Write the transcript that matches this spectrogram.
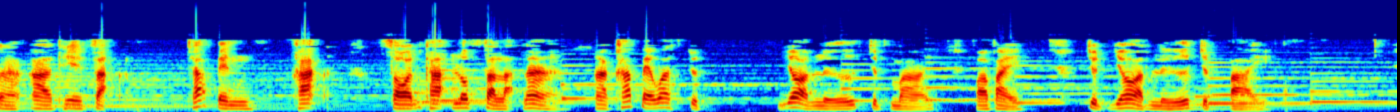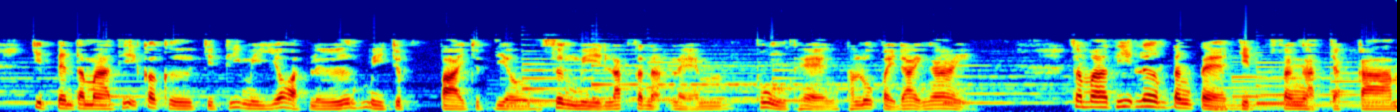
อาอาเทสะชะเป็นคะซ้อนคะลบสระหน้าอาคะแปลว่าจุดยอดหรือจุดหมายขอไป จุดยอดหรือจุดปลาย จิตเป็นสมาธิก็คือจิตที่มียอดหรือมีจุดปลายจุดเดียว ซึ่งมีลักษณะแหลม พุ่งแทงทะลุไปได้ง่าย สมาธิเริ่มตั้งแต่จิตสงัดจากกาม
